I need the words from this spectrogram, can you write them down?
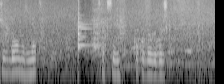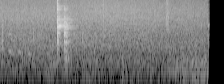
Чиж долу на земята. Как си, колко дълго държката.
